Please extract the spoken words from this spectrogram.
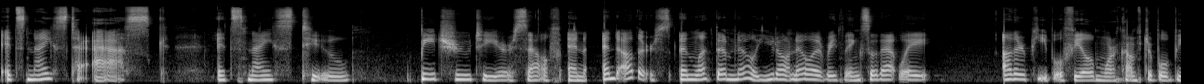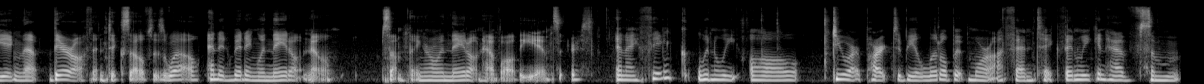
it's nice to ask. It's nice to be true to yourself and and others and let them know you don't know everything so that way other people feel more comfortable being that their authentic selves as well and admitting when they don't know something or when they don't have all the answers. And I think when we all do our part to be a little bit more authentic, then we can have some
